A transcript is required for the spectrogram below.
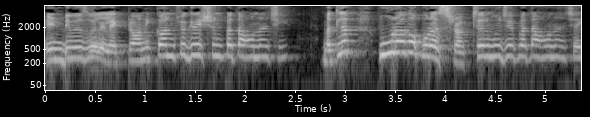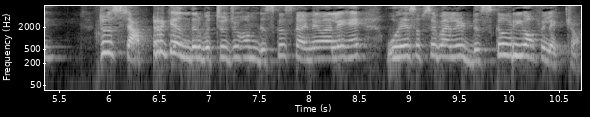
इंडिविजुअल इलेक्ट्रॉनिक कॉन्फ़िगरेशन पता होना चाहिए। मतलब पूरा का पूरा स्ट्रक्चर मुझे पता होना चाहिए। तो इस चैप्टर के अंदर बच्चों, जो हम डिस्कस करने वाले हैं, वो है सबसे पहले डिस्कवरी ऑफ़ इलेक्ट्रॉन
